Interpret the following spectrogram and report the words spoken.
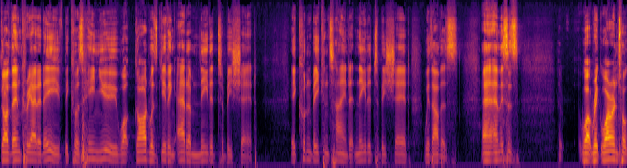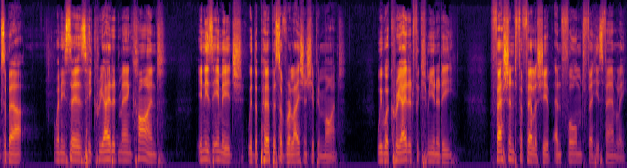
God then created Eve because he knew what God was giving Adam needed to be shared. It couldn't be contained, it needed to be shared with others. And, and this is what Rick Warren talks about when he says he created mankind in his image with the purpose of relationship in mind. We were created for community, fashioned for fellowship, and formed for his family.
